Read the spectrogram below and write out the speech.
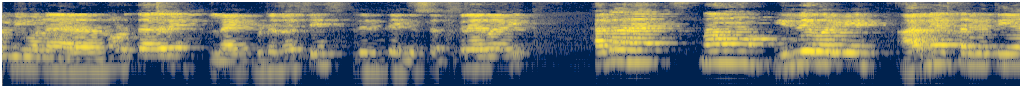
ವಿಡಿಯೋನ ಯಾರು ನೋಡ್ತಾ ಇದ್ರೆ ಲೈಕ್ ಬಟನ್ ಒತ್ತಿ, ಅದೇ ರೀತಿಯಾಗಿ ಸಬ್ಸ್ಕ್ರೈಬ್ ಆಗಿ. ಹಾಗಾದ್ರೆ ನಾವು ಇಲ್ಲಿಯವರೆಗೆ ಆರನೇ ತರಗತಿಯ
